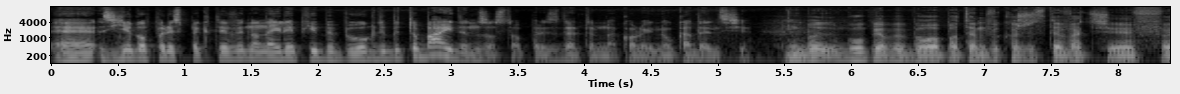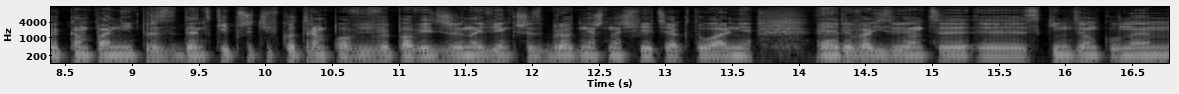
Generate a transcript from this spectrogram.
e, z jego perspektywy no najlepiej by było, gdyby to Biden został prezydentem na kolejną kadencję. Bo głupio by było potem wykorzystywać e, w kampanii prezydenckiej przeciwko Trumpowi wypowiedź, że największy zbrodniarz na świecie aktualnie e, rywalizujący z Kim Jong-unem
